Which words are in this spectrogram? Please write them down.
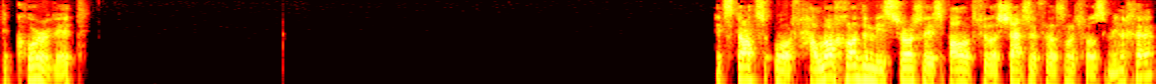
the core of it. It starts off halach adam yisrael sheispal tefillah shachar tefillah tefillah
